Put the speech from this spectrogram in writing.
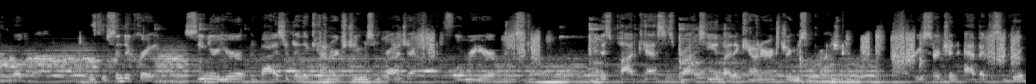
and worldwide. With Lucinda Creighton, Senior Europe Advisor to the Counter Extremism Project and former Europe Minister. This podcast is brought to you by the Counter Extremism Project, a research and advocacy group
